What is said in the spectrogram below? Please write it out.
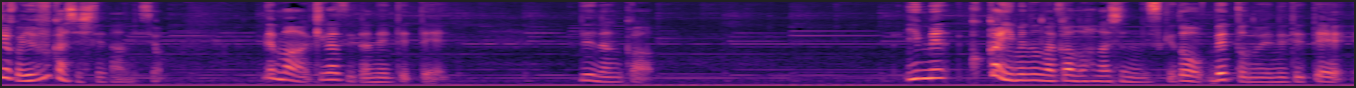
結構夜更かししてたんですよ。でまあ気が付いたら寝てて。でなんか夢こっから夢の中の話なんですけどベッドの上寝てて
